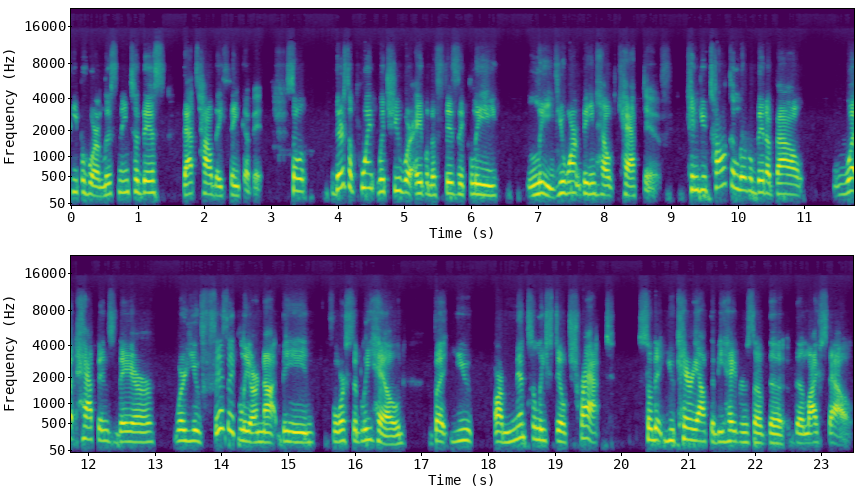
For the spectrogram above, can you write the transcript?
people who are listening to this, that's how they think of it. So there's a point which you were able to physically leave. You weren't being held captive. Can you talk a little bit about what happens there where you physically are not being forcibly held, but you are mentally still trapped so that you carry out the behaviors of the the lifestyle?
